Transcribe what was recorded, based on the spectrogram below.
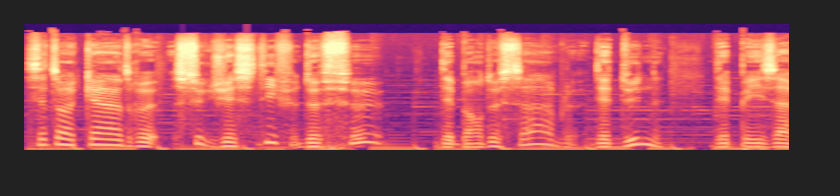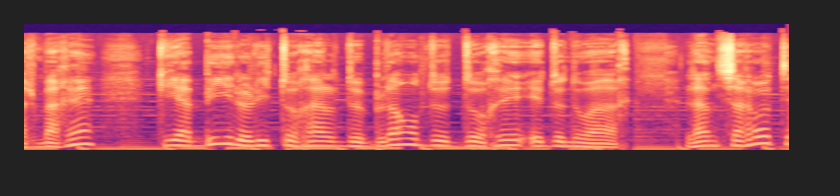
C'est un cadre suggestif de feu des bancs de sable, des dunes, des paysages marins qui habillent le littoral de blanc, de doré et de noir. Lanzarote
